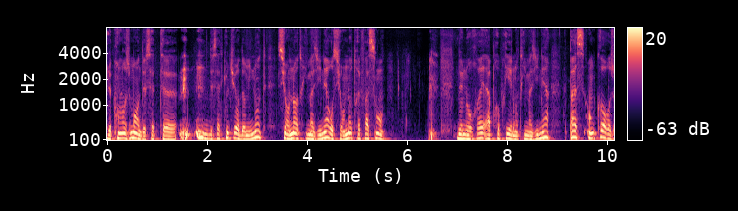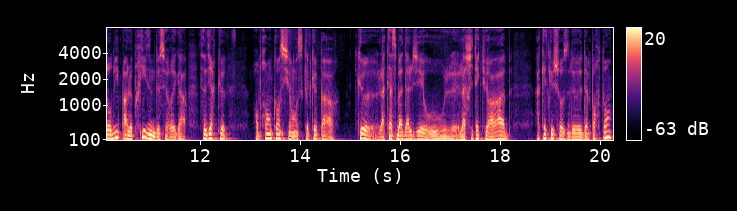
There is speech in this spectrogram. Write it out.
Le prolongement de cette, euh, de cette culture dominante sur notre imaginaire ou sur notre façon de nous réapproprier notre imaginaire passe encore aujourd'hui par le prisme de ce regard. C'est-à-dire que on prend conscience quelque part que la Casbah d'Alger ou l'architecture arabe a quelque chose d'important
